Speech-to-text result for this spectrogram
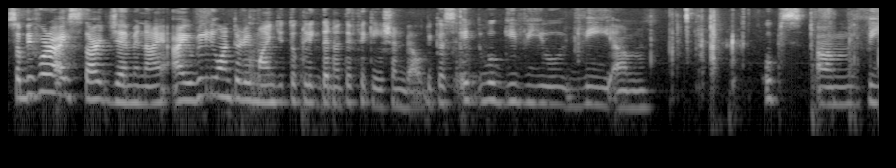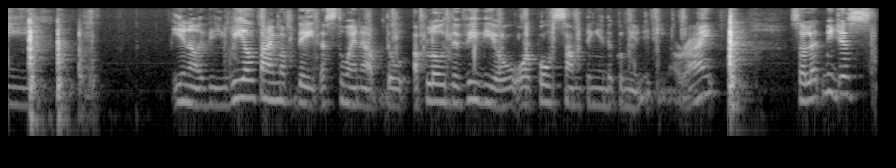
So before I start Gemini, I really want to remind you to click the notification bell because it will give you the um oops um the you know the real-time update as to when I upload the video or post something in the community all right? So let me just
